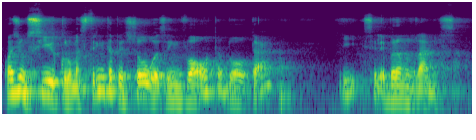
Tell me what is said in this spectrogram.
quase um círculo, umas 30 pessoas em volta do altar e celebramos lá a missa.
